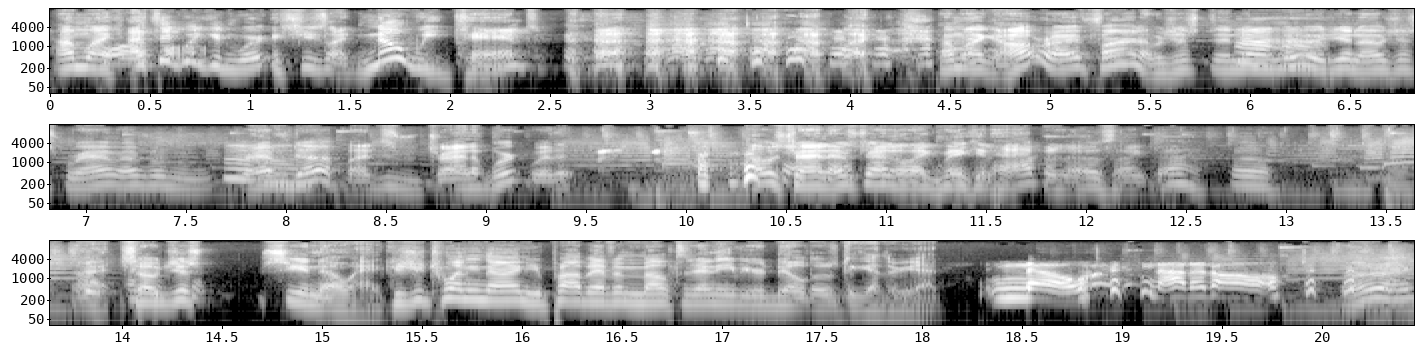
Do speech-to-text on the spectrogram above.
I'm like, I think we can work. And she's like, no, we can't. I'm like, all right, fine. I was just in the Uh-uh. mood, you know, just rev, I was revved up. I just was trying to work with it. I was trying, I was trying to like make it happen. I was like, oh, oh. All right, so just so you know, Ann, because you're 29, you probably haven't melted any of your dildos together yet. no, not at all. All right.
